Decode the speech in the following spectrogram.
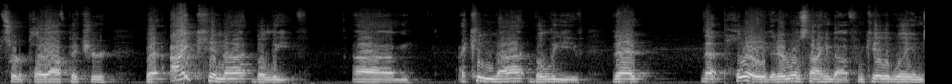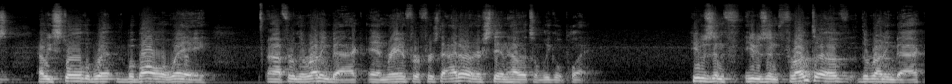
sort of playoff picture. But I cannot believe, um, I cannot believe that that play that everyone's talking about from Caleb Williams, how he stole the, the ball away uh, from the running back and ran for a first. I don't understand how that's a legal play. He was in he was in front of the running back.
